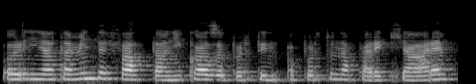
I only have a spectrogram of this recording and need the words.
ordinatamente fatta ogni cosa opportuna apparecchiare,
